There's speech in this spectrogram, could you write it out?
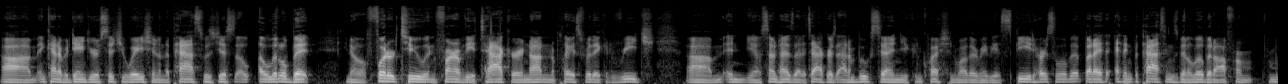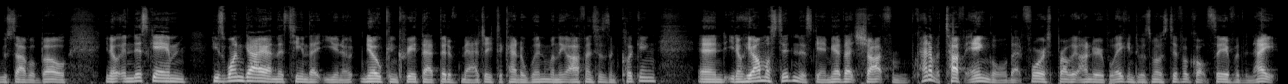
um, in kind of a dangerous situation, and the pass was just a, a, little bit you know a foot or two in front of the attacker and not in a place where they could reach. Um, and you know sometimes that attacker is Adam Buksa, and you can question whether maybe his speed hurts a little bit. But I, th- I think the passing's been a little bit off from from Gustavo Bo. You know in this game he's one guy on this team that you know know can create that bit of magic to kind of win when the offense isn't clicking, and you know he almost did in this game. He had that shot from kind of a tough angle that forced probably Andre Blake into his most difficult save of the night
